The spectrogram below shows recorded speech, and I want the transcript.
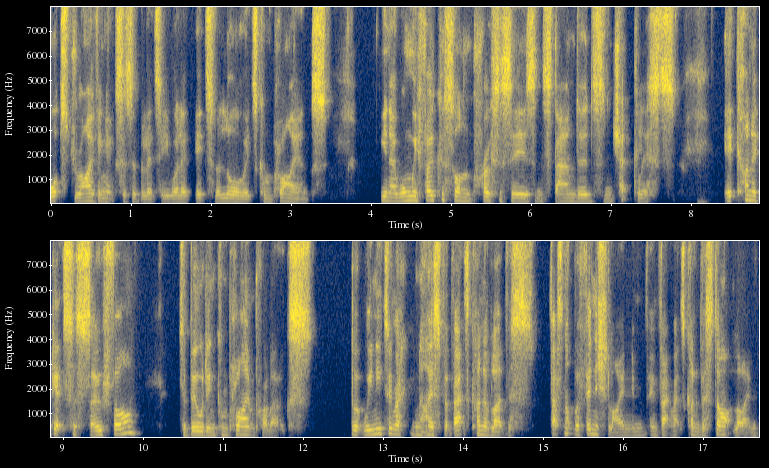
what's driving accessibility? Well, it, it's the law, it's compliance. You know, when we focus on processes and standards and checklists, it kind of gets us so far to building compliant products. But we need to recognize that that's kind of like this, that's not the finish line. In, in fact, that's kind of the start line.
